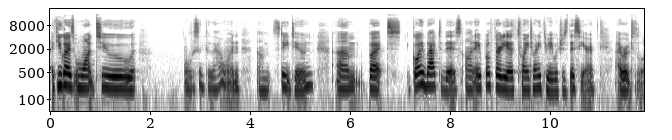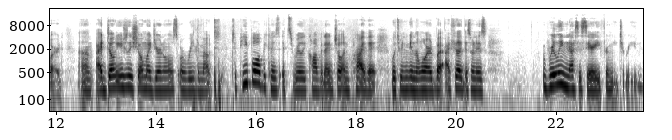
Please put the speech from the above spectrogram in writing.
if you guys want to listen to that one, um, stay tuned. Um, but going back to this, on April 30th, 2023, which is this year, I wrote to the Lord. Um, I don't usually show my journals or read them out to, to people because it's really confidential and private between me and the Lord, but I feel like this one is really necessary for me to read.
